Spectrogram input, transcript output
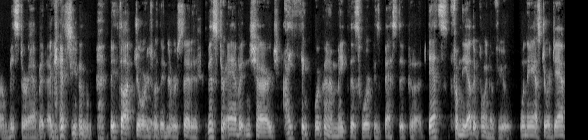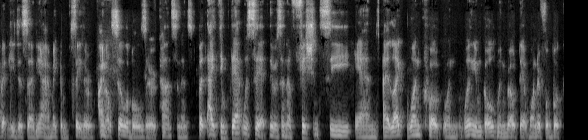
or Mr. Abbott. I guess you they thought George, but they never said it. Mr. Abbott in charge. I think we're going to make this work as best it could. That's from the other point of view. When they asked George Abbott, he just said, yeah, I make them say their final syllables or consonants. But I think that was it. There was an efficiency. And I like one quote when William Goldman wrote that wonderful book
